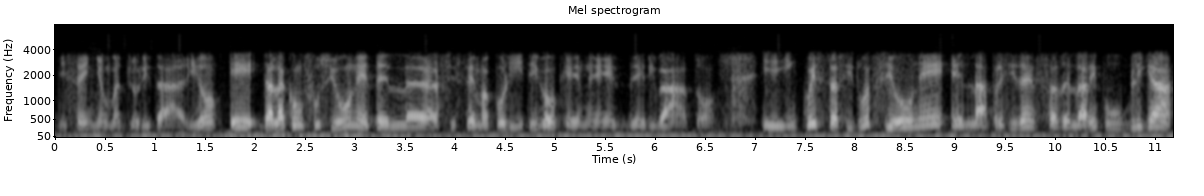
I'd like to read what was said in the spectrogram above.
di segno maggioritario e dalla confusione del uh, sistema politico che ne è derivato. In questa situazione eh, la Presidenza della Repubblica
